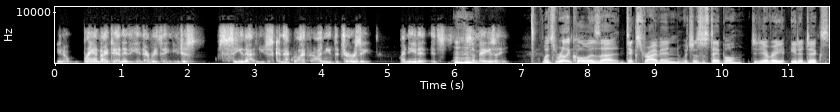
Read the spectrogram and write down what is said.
you know brand identity and everything. You just see that and you just connect with. I, I need the jersey. I need it. It's it's amazing. What's really cool is uh, Dick's Drive-In, which is a staple. Did you ever eat at Dick's?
